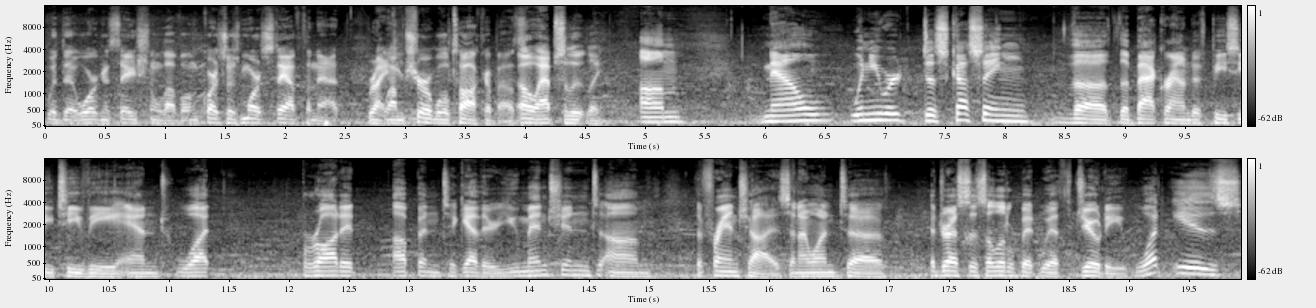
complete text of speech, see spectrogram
with the organizational level. And of course, there's more staff than that. Right. I'm sure we'll talk about. Oh, absolutely. Um, now, when you were discussing the the background of PCTV and what brought it up and together, you mentioned um, the franchise, and I want to address this a little bit with Jody. What is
